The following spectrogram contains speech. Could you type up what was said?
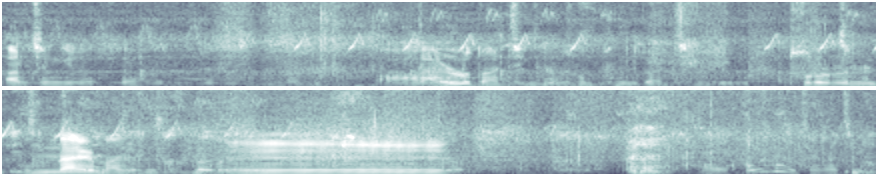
안 챙기셨어요? 아, 난로도 안 챙기고 선풍기도 안 챙기고 푸르른 봄날만 생각한 거예요. 음. 한국 제가 챙.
